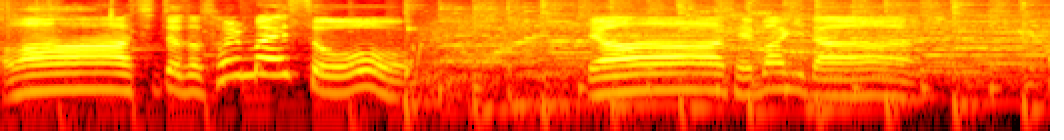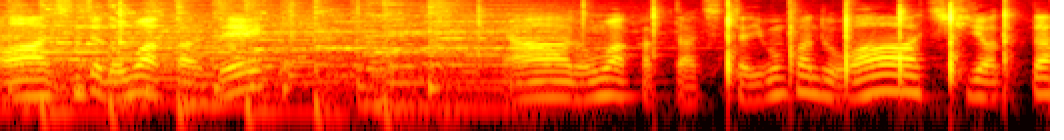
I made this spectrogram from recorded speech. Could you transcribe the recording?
와, 진짜 너 설마 했어. 야, 대박이다. 와, 진짜 너무 아까운데. 야 너무 아깝다 진짜 이번 판도 와 지렸다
